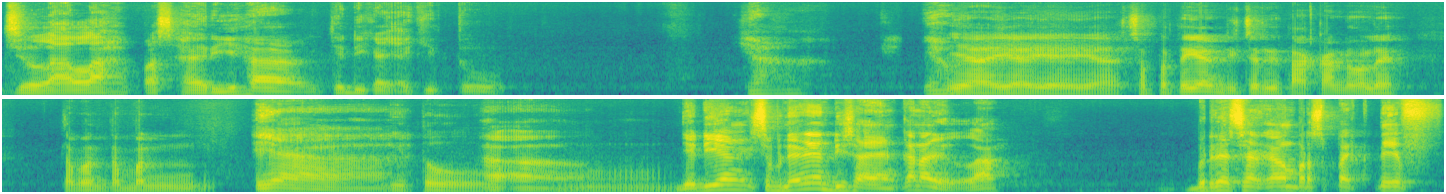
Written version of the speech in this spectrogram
jelalah pas hari H jadi kayak gitu. Ya, ya, Ya, ya, ya, ya. Seperti yang diceritakan oleh teman-teman ya. itu. Heeh. Jadi yang sebenarnya yang disayangkan adalah berdasarkan perspektif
